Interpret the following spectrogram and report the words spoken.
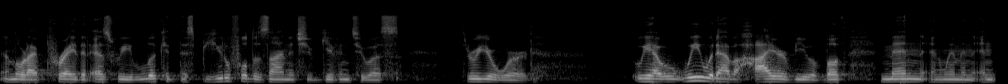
and Lord, I pray that as we look at this beautiful design that you've given to us through your word, we, have, we would have a higher view of both men and women, and,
